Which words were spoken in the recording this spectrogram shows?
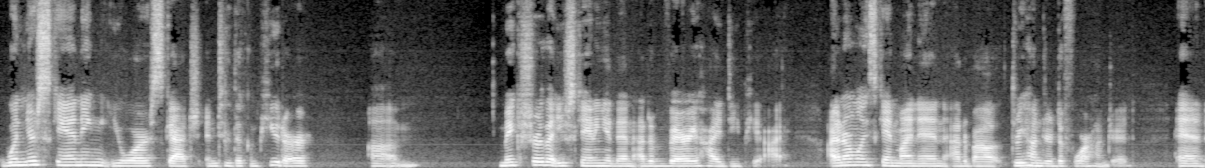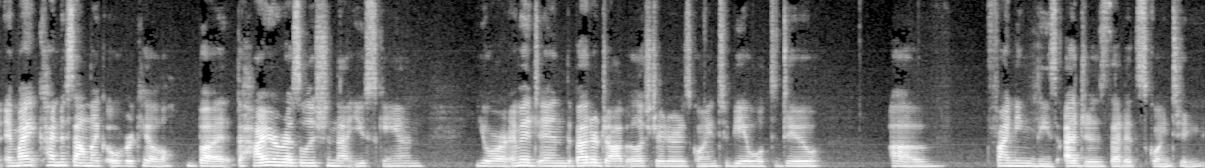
when you're scanning your sketch into the computer, um, make sure that you're scanning it in at a very high DPI. I normally scan mine in at about 300 to 400 and it might kind of sound like overkill, but the higher resolution that you scan your image in, the better job Illustrator is going to be able to do of finding these edges that it's going to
